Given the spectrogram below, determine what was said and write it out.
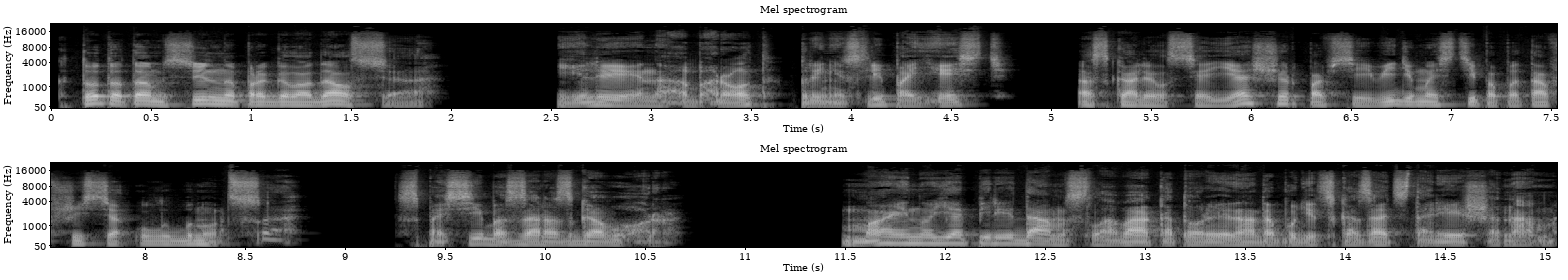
кто-то там сильно проголодался. Или наоборот, принесли поесть. Оскалился ящер, по всей видимости, попытавшийся улыбнуться. «Спасибо за разговор. Майну я передам слова, которые надо будет сказать старейшинам.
